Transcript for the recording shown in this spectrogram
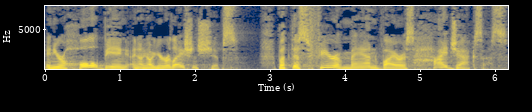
in your whole being and in your relationships. But this fear of man virus hijacks us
